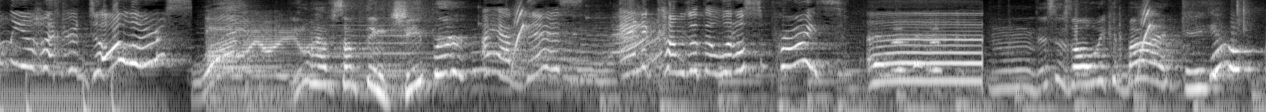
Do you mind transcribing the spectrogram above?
Only a hundred dollars. What? You don't have something cheaper? I have this, and it comes with a little surprise. Uh, Hmm, this is all we could buy. here you go.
